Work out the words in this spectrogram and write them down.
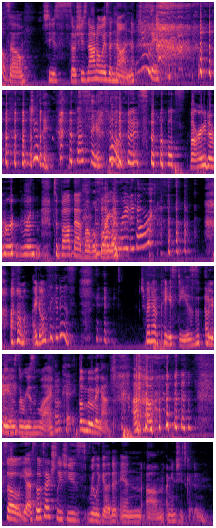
Oh. So she's, so she's not always a nun. Julie, Julie, don't say it so. I'm so sorry to ru- ru- to pop that bubble Is for that you. one rated R? Um, I don't think it is. She might have pasties. Maybe is the reason why. okay. But moving on. Um, so yeah, so it's actually she's really good in. Um, I mean, she's good in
